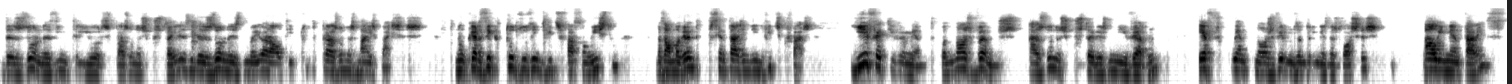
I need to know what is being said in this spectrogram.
das zonas interiores para as zonas costeiras e das zonas de maior altitude para as zonas mais baixas. Não quer dizer que todos os indivíduos façam isto, mas há uma grande porcentagem de indivíduos que faz. E efetivamente, quando nós vamos às zonas costeiras no inverno, é frequente nós vermos andorinhas nas rochas alimentarem-se,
